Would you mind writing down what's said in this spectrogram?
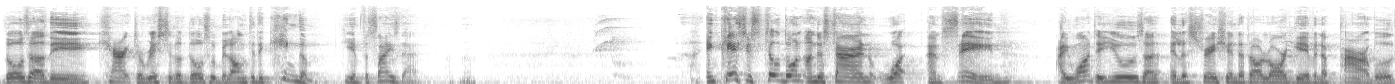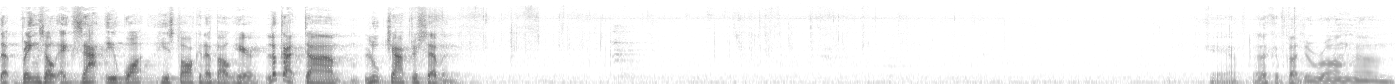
Those are the characteristics of those who belong to the kingdom. He emphasized that. In case you still don't understand what I'm saying, I want to use an illustration that our Lord gave in a parable that brings out exactly what he's talking about here. Look at um, Luke chapter 7. Okay, I think I've got the wrong um,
